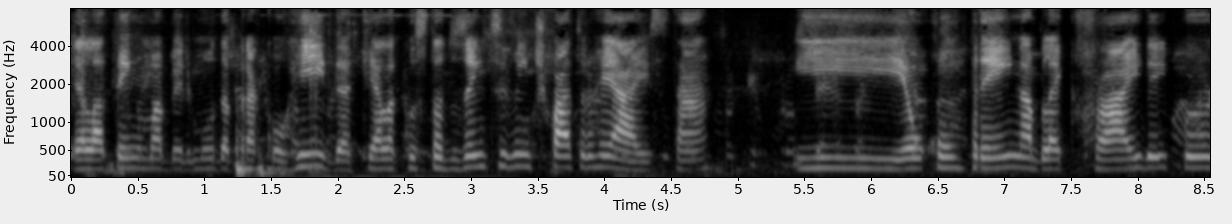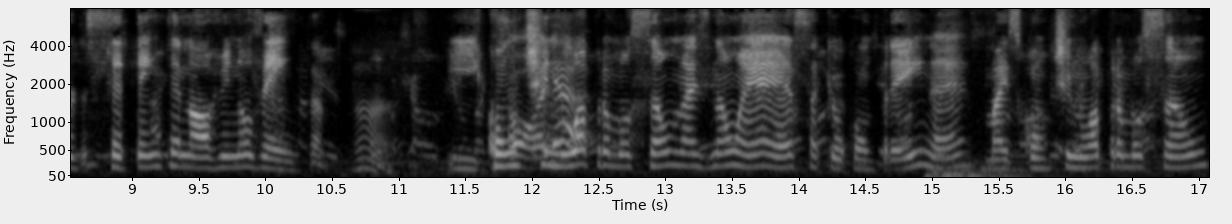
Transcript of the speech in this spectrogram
ela tem uma bermuda para corrida que ela custa 224 reais, tá? E eu comprei na Black Friday por R$ 79,90. Ah. E continua a promoção, mas não é essa que eu comprei, né? Mas continua a promoção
